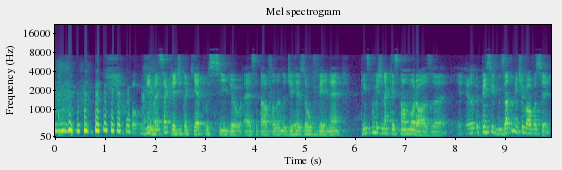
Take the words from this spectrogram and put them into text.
Vi, mas você acredita que é possível? É, você estava falando de resolver, né? Principalmente na questão amorosa. Eu, eu penso exatamente igual a você.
